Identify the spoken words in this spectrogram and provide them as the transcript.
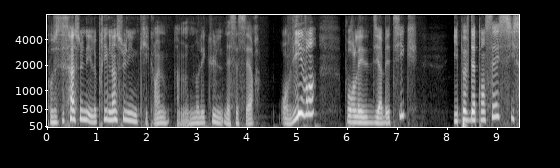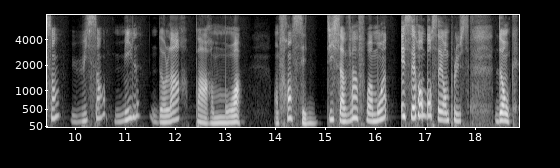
qu'aux États-Unis, le prix de l'insuline, qui est quand même une molécule nécessaire pour vivre, pour les diabétiques, ils peuvent dépenser 600, 800, 1000 dollars par mois. En France, c'est 10 à 20 fois moins et c'est remboursé en plus. Donc,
